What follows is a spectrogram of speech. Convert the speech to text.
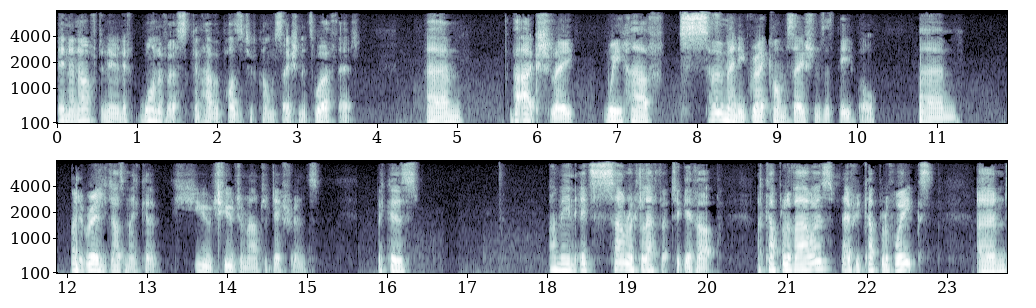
in an afternoon, if one of us can have a positive conversation, it's worth it. Um, but actually, we have so many great conversations with people, um, and it really does make a huge, huge amount of difference. Because, I mean, it's so little effort to give up a couple of hours every couple of weeks and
